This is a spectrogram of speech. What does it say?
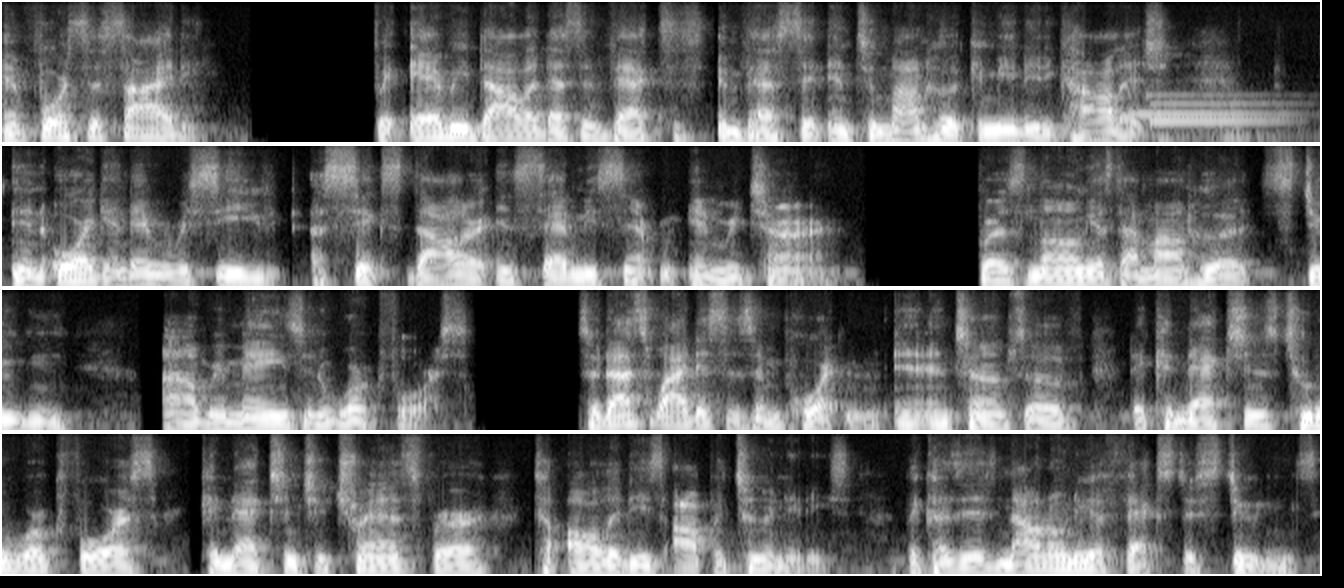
And for society, for every dollar that's invest, invested into Mount Hood Community College, in Oregon, they will receive a $6.70 in return for as long as that Mount Hood student uh, remains in the workforce. So that's why this is important in, in, terms of the connections to the workforce, connection to transfer, to all of these opportunities, because it not only affects the students,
